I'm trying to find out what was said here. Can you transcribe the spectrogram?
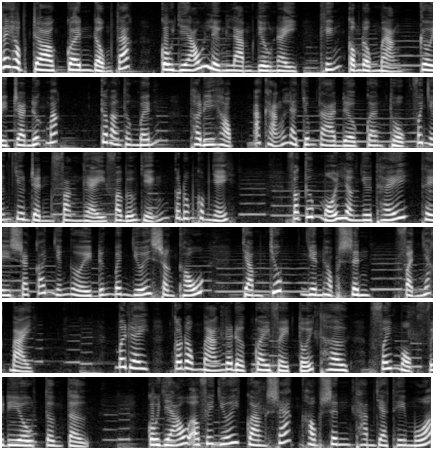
Thấy học trò quên động tác, cô giáo liền làm điều này khiến cộng đồng mạng cười ra nước mắt. Các bạn thân mến, thời đi học ác hẳn là chúng ta đều quen thuộc với những chương trình văn nghệ và biểu diễn có đúng không nhỉ? Và cứ mỗi lần như thế thì sẽ có những người đứng bên dưới sân khấu chăm chút nhìn học sinh và nhắc bài. Mới đây, cộng đồng mạng đã được quay về tuổi thơ với một video tương tự. Cô giáo ở phía dưới quan sát học sinh tham gia thi múa.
